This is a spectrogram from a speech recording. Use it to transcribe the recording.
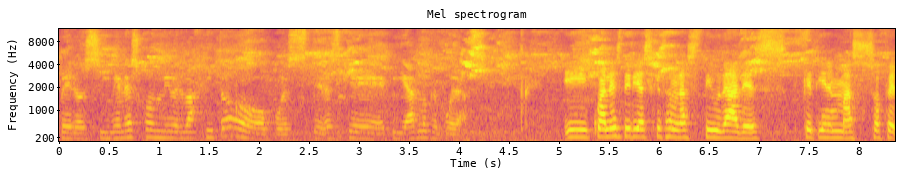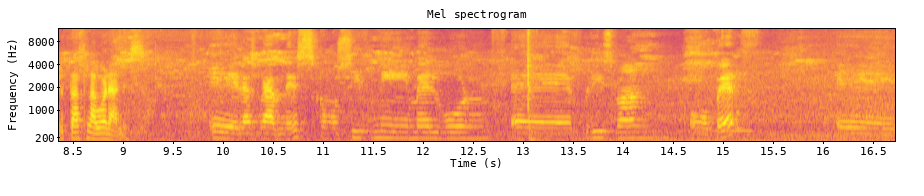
Pero si vienes con un nivel bajito, pues tienes que pillar lo que puedas. ¿Y cuáles dirías que son las ciudades que tienen más ofertas laborales? Eh, las grandes, como Sydney, Melbourne, eh, Brisbane o Perth. Eh,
